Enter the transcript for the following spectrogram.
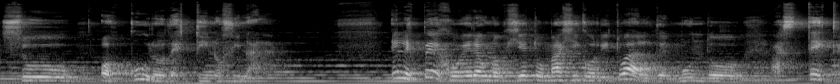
su oscuro destino final. El espejo era un objeto mágico ritual del mundo azteca,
